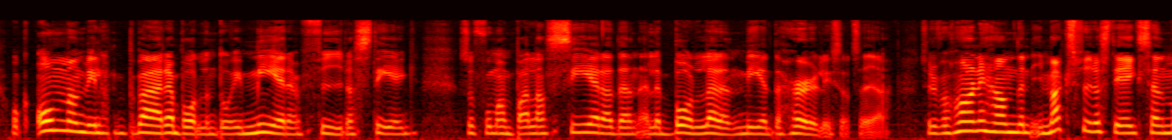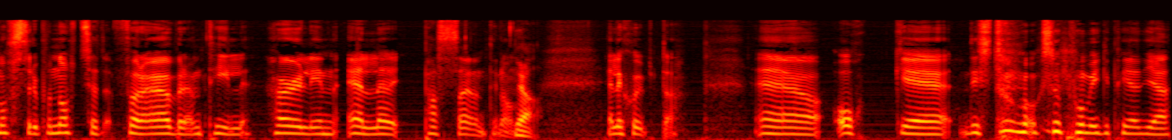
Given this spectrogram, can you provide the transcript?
Och om man vill bära bollen då i mer än fyra steg så får man balansera den eller bolla den med Hurley så att säga. Så du får ha den i handen i max fyra steg, sen måste du på något sätt föra över den till Hurleyn eller passa den till någon. Ja. Eller skjuta. Eh, och eh, det stod också på Wikipedia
